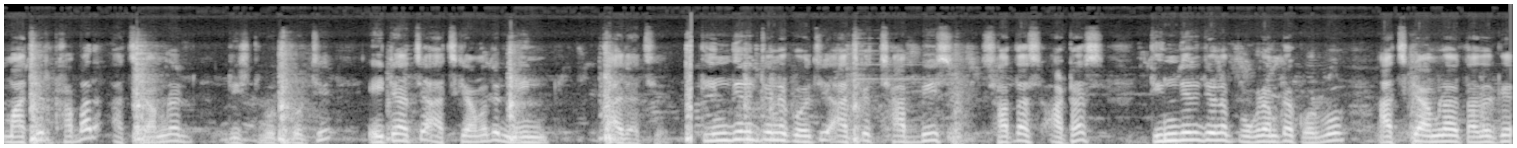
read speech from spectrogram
মাছের খাবার আজকে আমরা ডিস্ট্রিবিউট করছি। এইটা হচ্ছে আজকে আমাদের মেইন কাজ আছে। তিন দিনের জন্য করেছি, আজকে ছাব্বিশ, সাতাশ, আঠাশ, তিন দিনের জন্য প্রোগ্রামটা করব। আজকে আমরা তাদেরকে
